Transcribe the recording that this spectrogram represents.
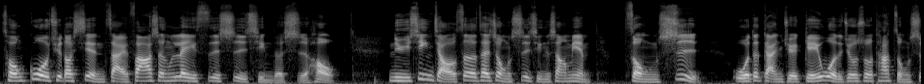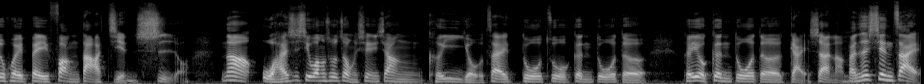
从过去到现在发生类似事情的时候，女性角色在这种事情上面，总是我的感觉给我的就是说，她总是会被放大检视哦。那我还是希望说，这种现象可以有再多做更多的。可以有更多的改善了。反正现在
